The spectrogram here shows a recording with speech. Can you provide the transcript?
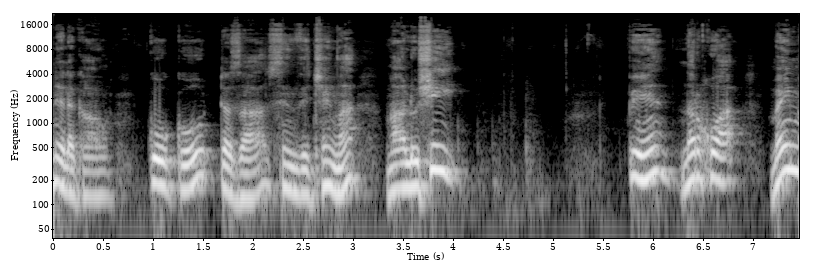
နှင့်၎င်းကိုကိုတစားစင်စစ်ခြင်းကငါလိုရှိပင်နရကွာမိမ့်မ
